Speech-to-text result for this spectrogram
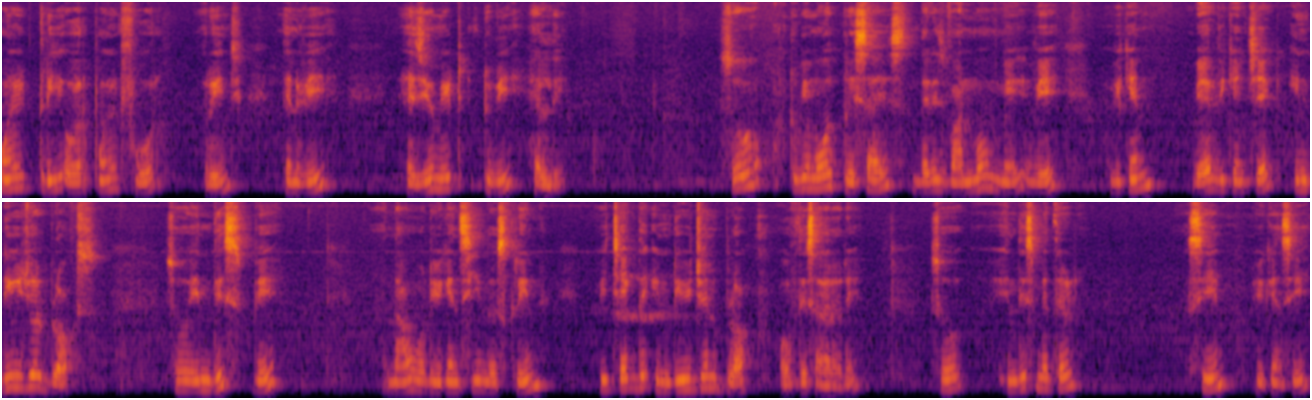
0.3 or 0.4 range then we assume it to be healthy. So to be more precise there is one more way we can where we can check individual blocks. So in this way now what you can see in the screen we check the individual block of this RRA so in this method same you can see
